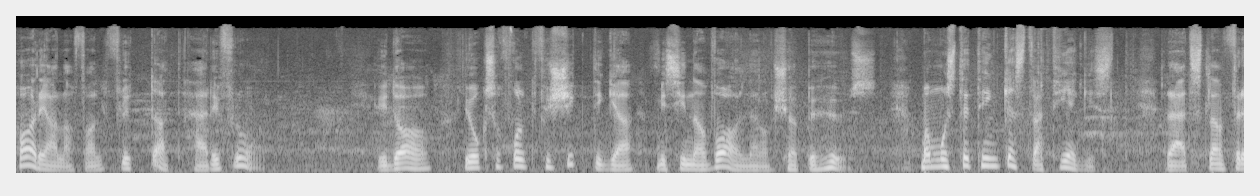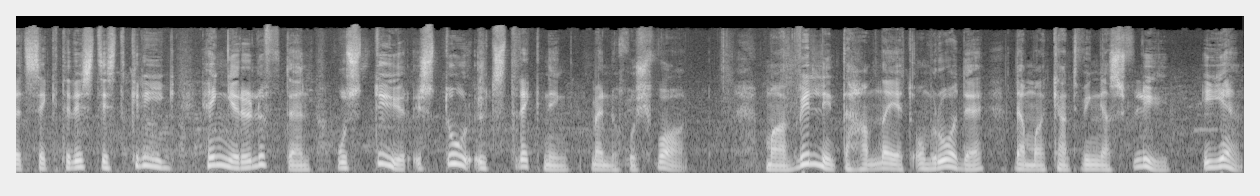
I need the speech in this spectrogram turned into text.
har i alla fall flyttat härifrån. Idag är också folk försiktiga med sina val när de köper hus. Man måste tänka strategiskt. Rädslan för ett sekteristiskt krig hänger i luften och styr i stor utsträckning människors val. Man vill inte hamna i ett område där man kan tvingas fly igen.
